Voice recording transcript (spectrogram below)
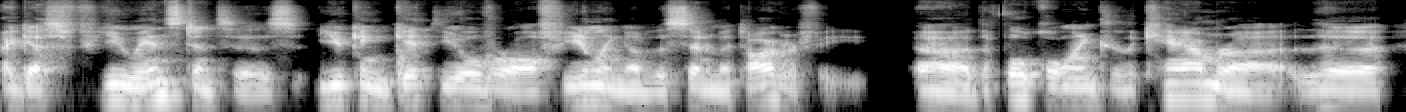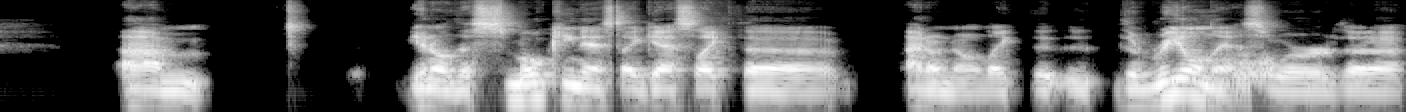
I guess, few instances, you can get the overall feeling of the cinematography, uh, the focal length of the camera, the um, you know, the smokiness, I guess, like the I don't know, like the the realness or the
